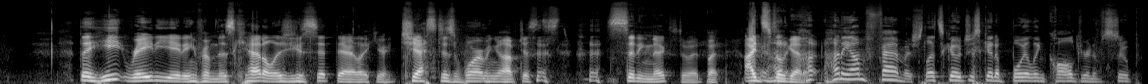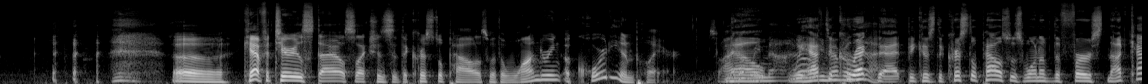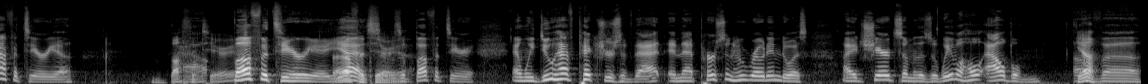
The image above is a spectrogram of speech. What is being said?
The heat radiating from this kettle as you sit there, like your chest is warming up, just sitting next to it. But I'd still get it. Honey, I'm famished. Let's go just get a boiling cauldron of soup. Uh, cafeteria style selections at the Crystal Palace with a wandering accordion player. So I now, don't rem- I we don't have to correct that. because the Crystal Palace was one of the first, not cafeteria, Buffeteria. Buffeteria. Yes, it was a Buffeteria. buffeteria. And we do have pictures of that. And that person who wrote into us, I had shared some of those. We have a whole album Yeah. of uh,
